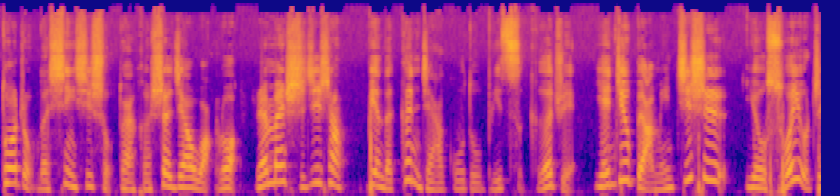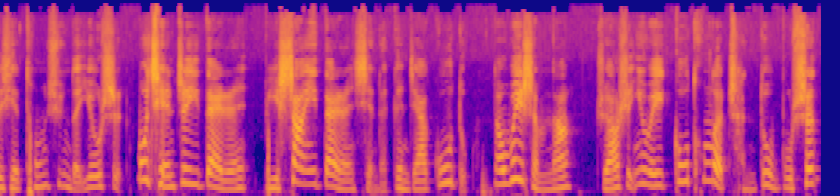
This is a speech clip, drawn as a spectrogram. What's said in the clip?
多种的信息手段和社交网络，人们实际上变得更加孤独，彼此隔绝。研究表明，即使有所有这些通讯的优势，目前这一代人比上一代人显得更加孤独。那为什么呢？主要是因为沟通的程度不深，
